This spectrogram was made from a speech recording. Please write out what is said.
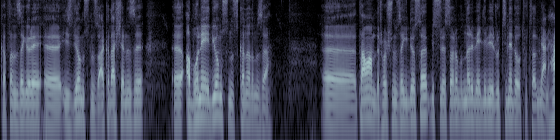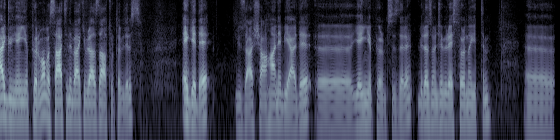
kafanıza göre e, izliyor musunuz? Arkadaşlarınızı e, abone ediyor musunuz kanalımıza? E, tamamdır. Hoşunuza gidiyorsa bir süre sonra bunları belli bir rutine de oturtalım. Yani her gün yayın yapıyorum ama saatini belki biraz daha oturtabiliriz. Ege'de güzel, şahane bir yerde e, yayın yapıyorum sizlere. Biraz önce bir restorana gittim. E,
